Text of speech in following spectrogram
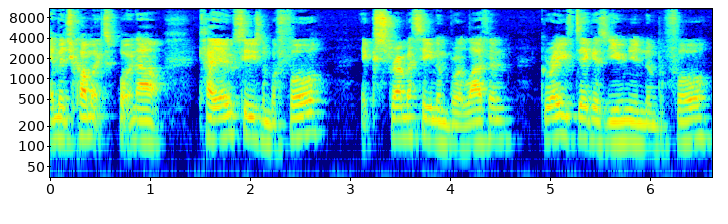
Image Comics putting out Coyotes number four, Extremity number eleven, Gravediggers Union number four,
